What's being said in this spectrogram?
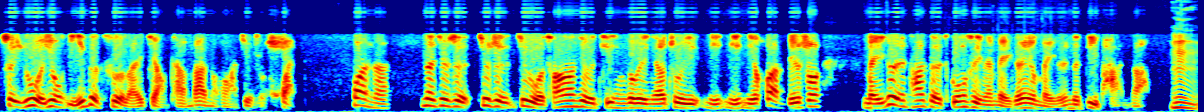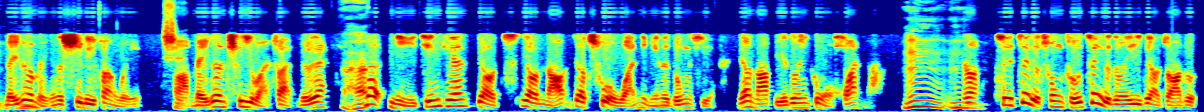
所以，如果用一个字来讲谈判的话，就是换。换呢，那就是就是就是我常常就提醒各位，你要注意，你你你换，比如说每个人他在公司里面，每个人有每个人的地盘呐，嗯，每个人每个人的势力范围啊，每个人吃一碗饭，对不对？那你今天要吃要拿要吃我碗里面的东西，你要拿别的东西跟我换呐，嗯嗯，是吧？所以这个冲突，这个东西一定要抓住。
